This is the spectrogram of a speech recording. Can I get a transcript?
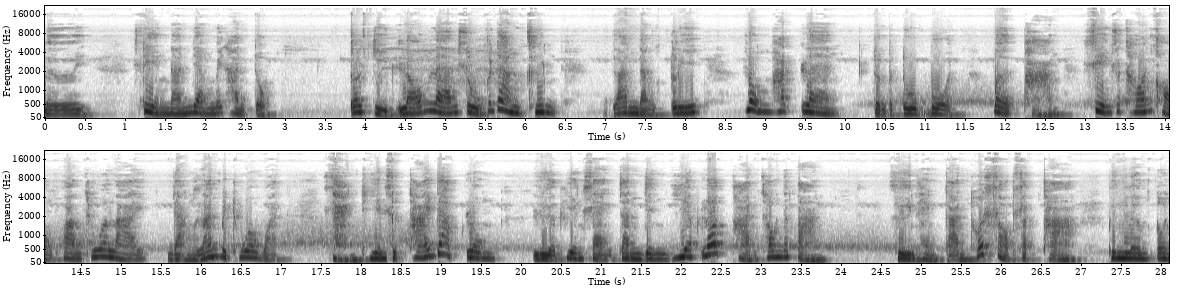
เลย เสียงนั้นยังไม่ทันจบ ก็กรีดร้องแหลมสูงก็ดังขึ้น ลั่นดังกรีดลมพัดแรง จนประตูโบสถ์เปิดผาง เสียงสะท้อนของความชั่วร้าย ดังลั่นไปทั่ววัด แสงเทียนสุดท้ายดับลง เหลือเพียงแสงจันทร์เย็นเยียบลอดผ่านช่องหน้าต่าง คืนแห่งการทดสอบศรัทธาเพิ่งเริ่มต้น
